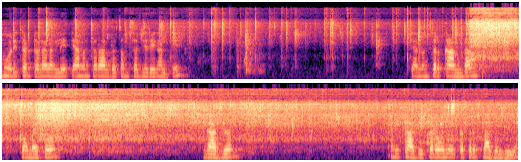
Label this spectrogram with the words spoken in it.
मोहरी तडतडा लागले त्यानंतर अर्धा चमचा जिरे घालते. त्यानंतर कांदा टोमॅटो गाजर आणि काजू सर्व हे एकत्रच भाजून घेऊया.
